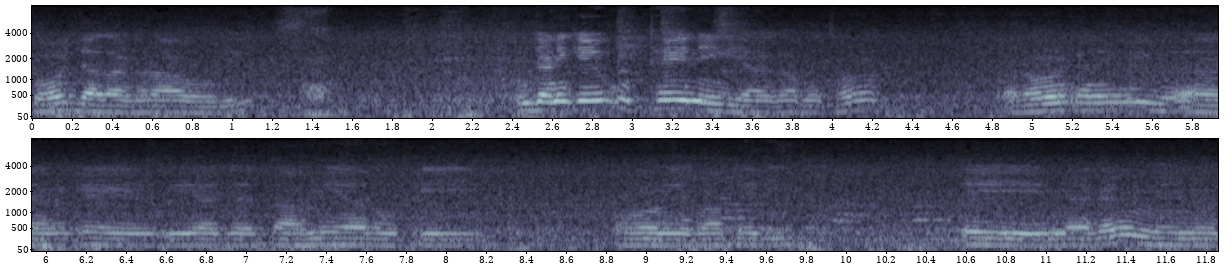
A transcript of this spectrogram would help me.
ਬਹੁਤ ਜ਼ਿਆਦਾ ਖਰਾਬ ਹੋ ਗਈ। ਜਾਣੀ ਕਿ ਉੱਠੇ ਹੀ ਨਹੀਂ ਗਿਆਗਾ ਮੈਥੋਂ ਰਮਨ ਕਹਿੰਦੇ ਵੀ ਕਿ ਵੀ ਅੱਜ ਦਸਵੀਂ ਆ ਰੋਟੀ ਹੋਣੀ ਆ ਬਾਬੇ ਦੀ। ਤੇ ਮੈਂ ਕਹਿੰਦਾ ਮੈਨੂੰ,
